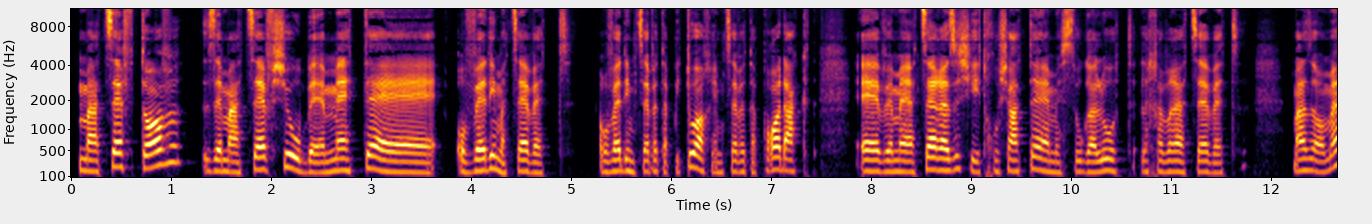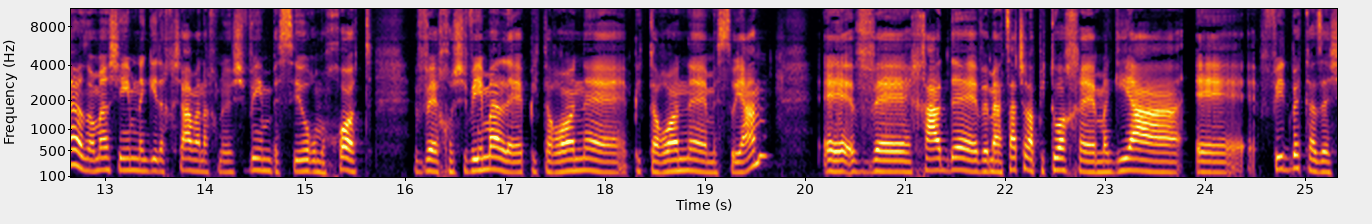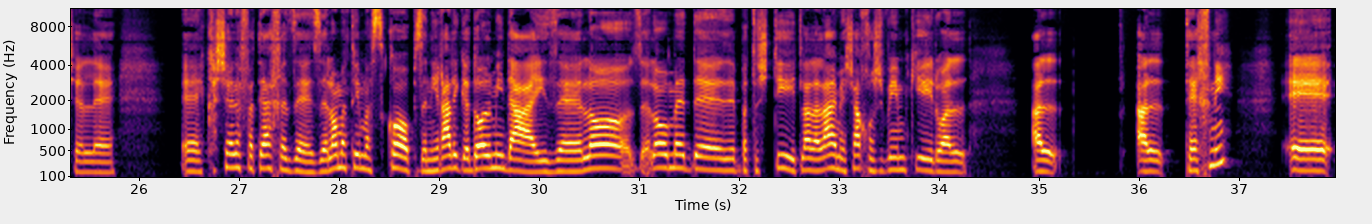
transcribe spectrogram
מעצב טוב זה מעצב שהוא באמת אה, עובד עם הצוות, עובד עם צוות הפיתוח, עם צוות ה product, אה, ומייצר איזושהי תחושת אה, מסוגלות לחברי הצוות. מה זה אומר? זה אומר שאם נגיד עכשיו אנחנו יושבים בסיעור מוחות וחושבים על אה, פתרון, אה, פתרון אה, מסוים, ואחד, ומהצד של הפיתוח מגיע פידבק כזה של קשה לפתח את זה, זה לא מתאים לסקופ, זה נראה לי גדול מדי, זה לא, זה לא עומד בתשתית, לא, לא, לא, הם ישר חושבים כאילו על, על, על טכני,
